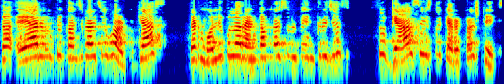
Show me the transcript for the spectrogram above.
the air will be considered as a what? Gas. That molecular randomness will be increases. So gas is the characteristics.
